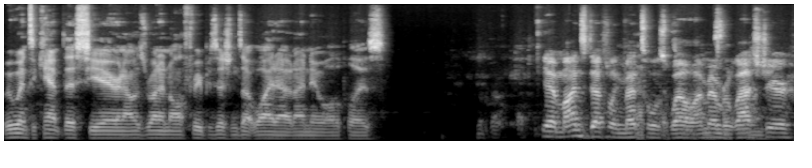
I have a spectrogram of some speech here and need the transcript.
we went to camp this year, and I was running all three positions at wideout, and I knew all the plays. Yeah, mine's definitely mental as well. I remember last year,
